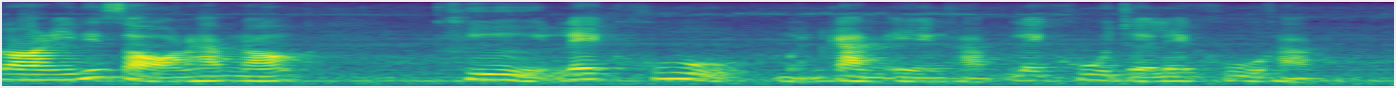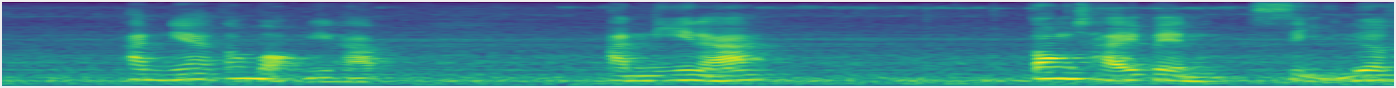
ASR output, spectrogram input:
กรณีที่ 2 นะครับน้องคือเลขคู่เหมือนกันเองครับ เลขคู่เจอเลขคู่ครับ อันนี้ต้องบอกนี้ครับ อันนี้นะ ต้องใช้เป็น 4 เลือก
